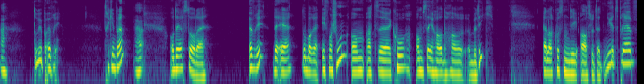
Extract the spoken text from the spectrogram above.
Ja. da går jeg på øvrig. Trykk inn på den, Ja. og der står det øvrig. Det er da bare informasjon om at uh, hvor om Stay Hard har butikk. Eller hvordan de avslutter et nyhetsbrev.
